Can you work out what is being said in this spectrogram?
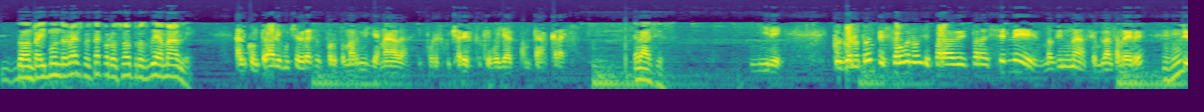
Don Raimundo, gracias por estar con nosotros, muy amable. Al contrario, muchas gracias por tomar mi llamada y por escuchar esto que voy a contar, caray. Gracias. Mire, pues bueno, todo empezó, bueno, oye, para, para hacerle más bien una semblanza breve, yo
